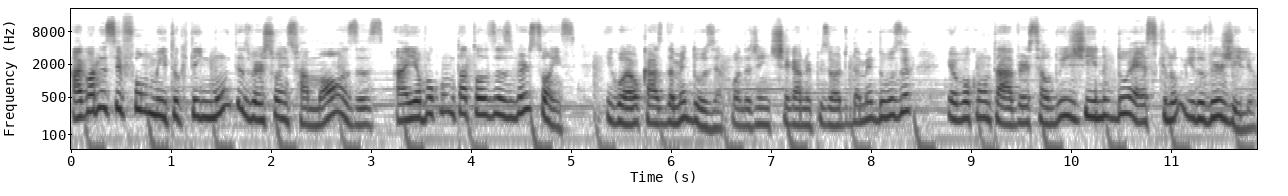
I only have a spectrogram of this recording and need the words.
Agora, se for um mito que tem muitas versões famosas, aí eu vou contar todas as versões, igual é o caso da Medusa. Quando a gente chegar no episódio da Medusa, eu vou contar a versão do Higino, do Ésquilo e do Virgílio.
